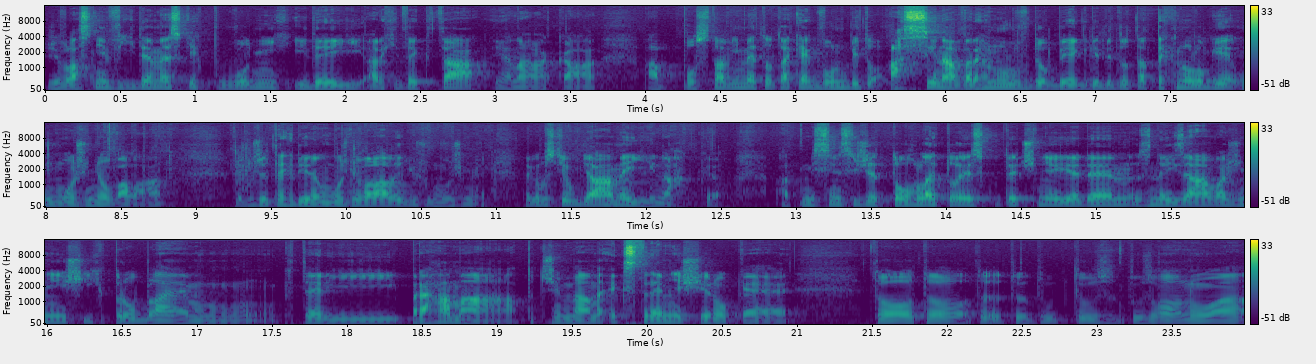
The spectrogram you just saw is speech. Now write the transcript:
Že vlastně výjdeme z těch původních ideí architekta Janáka a postavíme to tak, jak on by to asi navrhnul v době, kdyby to ta technologie umožňovala, takže tehdy neumožňovala, ale teď už umožňuje. Tak prostě uděláme jinak. Jo. A myslím si, že tohle je skutečně jeden z nejzávažnějších problémů, který Praha má, protože my máme extrémně široké to, to, to, tu, tu, tu, tu zónu a,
